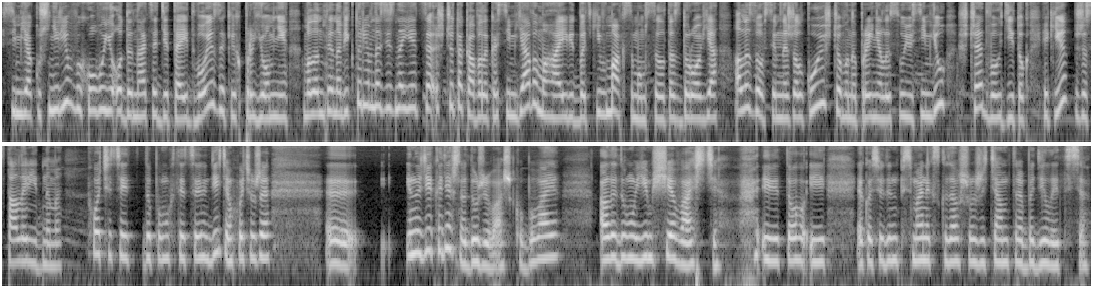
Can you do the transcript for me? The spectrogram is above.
Сім'я кушнірів виховує 11 дітей, двоє з яких прийомні. Валентина Вікторівна зізнається, що така велика сім'я вимагає від батьків максимум сил та здоров'я, але зовсім не жалкує, що вони прийняли свою сім'ю ще двох діток, які вже стали рідними. Хочеться допомогти цим дітям, хоч уже е, іноді, звісно, дуже важко буває, але думаю, їм ще важче. І від того, і якось один письменник сказав, що життям треба ділитися.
